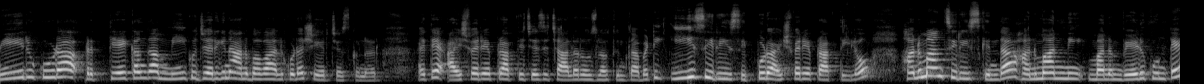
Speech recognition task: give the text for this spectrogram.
మీరు కూడా ప్రత్యేకంగా మీకు జరిగిన అనుభవాలు కూడా షేర్ చేసుకున్నారు. అయితే ఐశ్వర్య ప్రాప్తి చేసి చాలా రోజులు అవుతుంది కాబట్టి ఈ సిరీస్ ఇప్పుడు ఐశ్వర్య ప్రాప్తిలో హనుమాన్ సిరీస్ కింద హనుమాన్ని మనం వేడుకుంటే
